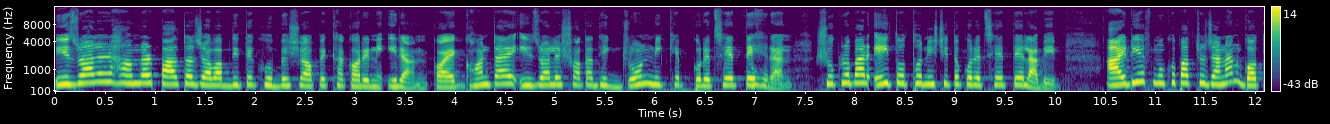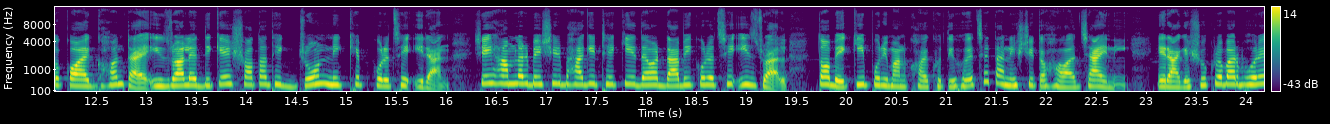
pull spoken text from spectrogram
ইসরায়েলের হামলার পাল্টা জবাব দিতে খুব বেশি অপেক্ষা করেনি ইরান। কয়েক ঘন্টায় ইসরায়েলের শতাধিক ড্রোন নিক্ষেপ করেছে তেহরান। শুক্রবার এই তথ্য নিশ্চিত করেছে তেল আবিব। আইডিএফ মুখপাত্র জানান, গত কয়েক ঘন্টায় ইসরায়েলের দিকে শতাধিক ড্রোন নিক্ষেপ করেছে ইরান। সেই হামলার বেশিরভাগই ঠেকিয়ে দেওয়ার দাবি করেছে ইসরায়েল। তবে কি পরিমাণ ক্ষয়ক্ষতি হয়েছে তা নিশ্চিত হওয়া যায়নি। এর আগে শুক্রবার ভোরে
